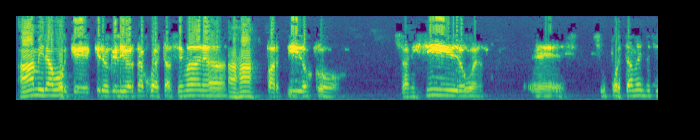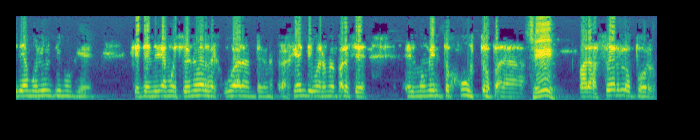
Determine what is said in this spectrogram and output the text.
Ah, mira vos. Porque creo que Libertad juega esta semana. Ajá. partidos con San Isidro, bueno, eh, supuestamente seríamos el último que, que tendríamos ese honor de jugar ante nuestra gente y bueno, me parece el momento justo para, Sí. para hacerlo por,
